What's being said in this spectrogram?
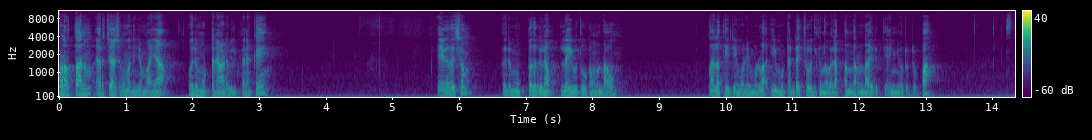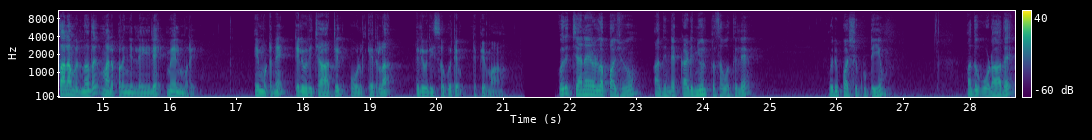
വളർത്താനും ഇറച്ചാശക്കും അനുജമായ ഒരു മുട്ടനാട് വിൽപ്പനക്ക് ഏകദേശം ഒരു മുപ്പത് കിലോ ലൈവ് തൂക്കമുണ്ടാവും. നല്ല തീറ്റയും കൂടിയുമുള്ള ഈ മുട്ടന്റെ ചോദിക്കുന്ന വില പന്ത്രണ്ടായിരത്തി അഞ്ഞൂറ് രൂപ. സ്ഥലം വരുന്നത് മലപ്പുറം ജില്ലയിലെ മേൽമുറി. ഈ മുട്ടനെ ഡെലിവറി ചാർജിൽ ഓൾ കേരള ഡെലിവറി സൗകര്യം ലഭ്യമാണ്. ഒരു ചെനയുള്ള പശുവും അതിന്റെ കടിഞ്ഞൂൽ പ്രസവത്തിലെ ഒരു പശുക്കുട്ടിയും അതുകൂടാതെ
